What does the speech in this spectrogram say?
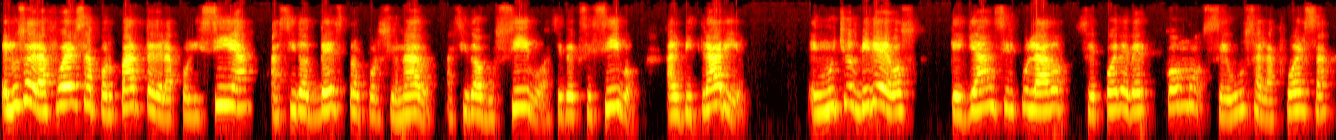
El uso de la fuerza por parte de la policía ha sido desproporcionado, ha sido abusivo, ha sido excesivo, arbitrario. En muchos videos que ya han circulado, se puede ver cómo se usa la fuerza,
